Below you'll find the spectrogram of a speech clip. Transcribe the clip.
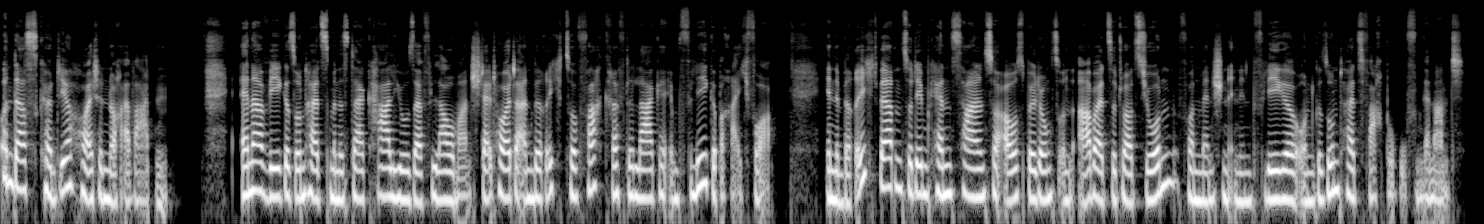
Und das könnt ihr heute noch erwarten. NRW-Gesundheitsminister Karl-Josef Laumann stellt heute einen Bericht zur Fachkräftelage im Pflegebereich vor. In dem Bericht werden zudem Kennzahlen zur Ausbildungs- und Arbeitssituation von Menschen in den Pflege- und Gesundheitsfachberufen genannt.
